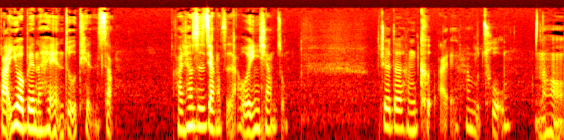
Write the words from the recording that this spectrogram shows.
把右边的黑眼珠填上，好像是这样子啊。我印象中觉得很可爱，很不错。然后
